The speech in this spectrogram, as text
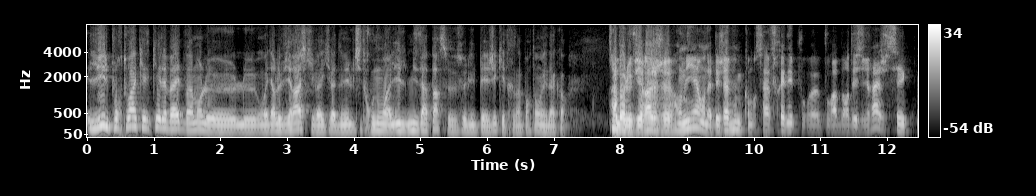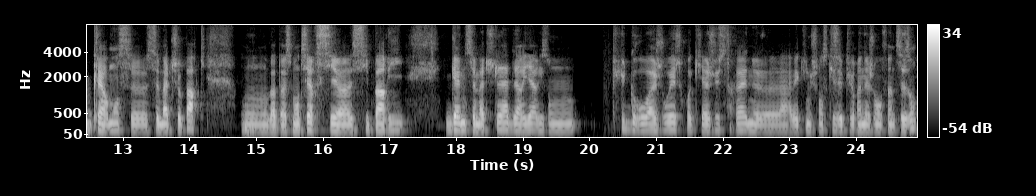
Lille, pour toi, quel, va être vraiment le, on virage qui va, donner le titre ou non à Lille, mis à part ce, Lille PSG qui est très important, on est d'accord? Ah bah le virage, on y est, on a déjà même commencé à freiner pour, aborder ce virage. C'est clairement ce, match au parc. On va pas se mentir, si, si Paris gagne ce match-là, derrière ils ont plus de gros à jouer. Je crois qu'il y a juste Rennes euh, avec une chance qu'ils aient pu Rennes jouer en fin de saison.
